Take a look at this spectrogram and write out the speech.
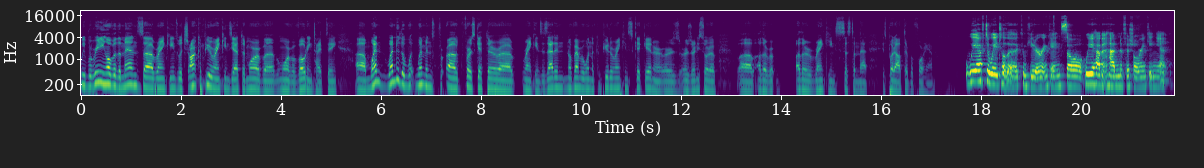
we were reading over the men's uh, rankings, which aren't computer rankings yet; they're more of a more of a voting type thing. Um, when when do the w- women f- uh, first get their uh, rankings? Is that in November when the computer rankings kick in, or, or, is, or is there any sort of uh, other other ranking system that is put out there beforehand? We have to wait till the computer ranking, so we haven't had an official ranking yet.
